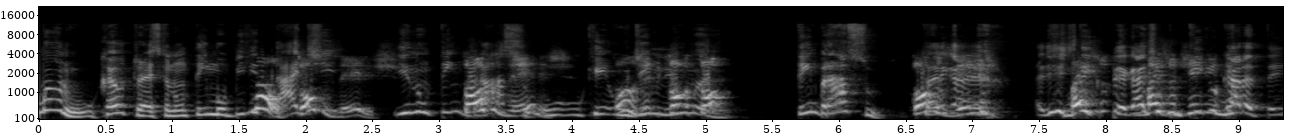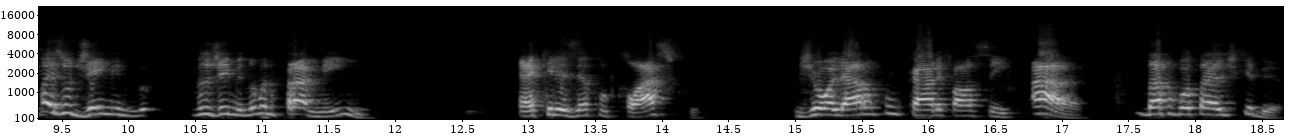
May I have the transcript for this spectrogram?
Mano, o Kyle Trask não tem Não, mobilidade todos eles. e não tem Todos braço. eles. O, o, que- o Todos Jamie eles. To- Newman to- tem braço, tá Todos ligado? eles. A gente Mas tem que o- pegar mas tipo, o o Jamie o cara tem. Mas o Jamie, mas o Jamie Newman, pra mim, é aquele exemplo clássico de olharam pra um cara e falam assim: ah, dá pra botar ele de QB.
